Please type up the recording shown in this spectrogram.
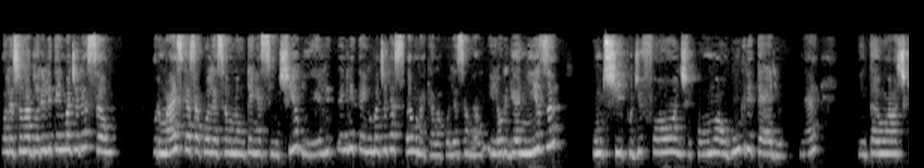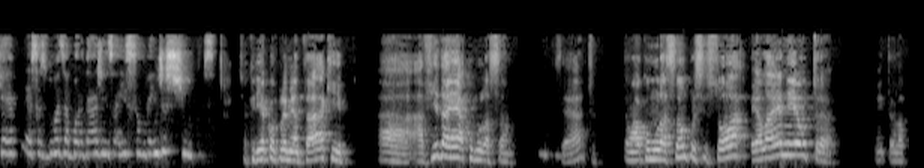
Colecionador ele tem uma direção. Por mais que essa coleção não tenha sentido, ele, ele tem uma direção naquela coleção. Ele organiza um tipo de fonte com algum critério, né? Então, eu acho que é, essas duas abordagens aí são bem distintas. Só queria complementar que a, a vida é acumulação, certo? Então, a acumulação por si só, ela é neutra. Então, ela,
